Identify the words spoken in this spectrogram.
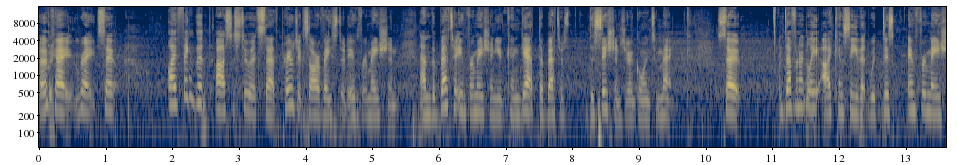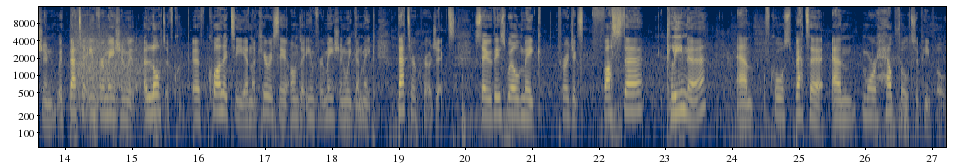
okay, right. So I think that, as Stuart said, projects are based on information, and the better information you can get, the better decisions you're going to make. So definitely I can see that with this information, with better information, with a lot of, qu of, quality and accuracy on the information, we can make better projects. So this will make projects faster, cleaner, and of course better and more helpful to people.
